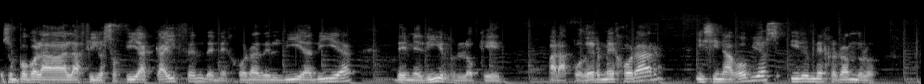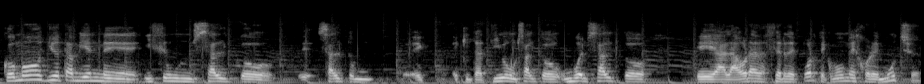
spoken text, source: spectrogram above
Es un poco la, la filosofía Kaizen de mejora del día a día, de medir lo que para poder mejorar y sin agobios ir mejorándolo. Como yo también me hice un salto, eh, salto eh, equitativo, un salto, un buen salto eh, a la hora de hacer deporte, cómo mejoré mucho.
